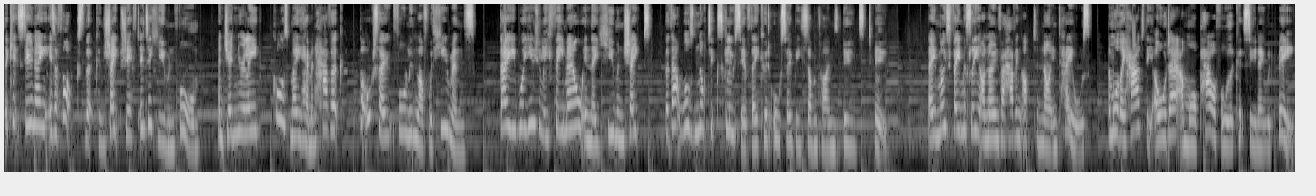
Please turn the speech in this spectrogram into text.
The Kitsune is a fox that can shapeshift into human form and generally cause mayhem and havoc, but also fall in love with humans. They were usually female in their human shapes, but that was not exclusive, they could also be sometimes dudes too. They most famously are known for having up to nine tails. The more they had, the older and more powerful the kitsune would be.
